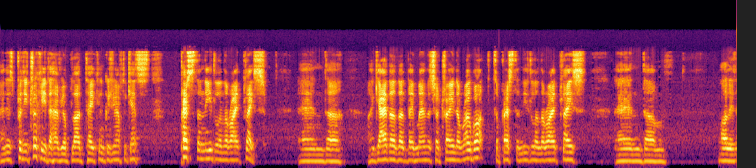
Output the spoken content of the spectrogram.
and it's pretty tricky to have your blood taken because you have to get press the needle in the right place. And uh, I gather that they managed to train a robot to press the needle in the right place, and um, well, it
